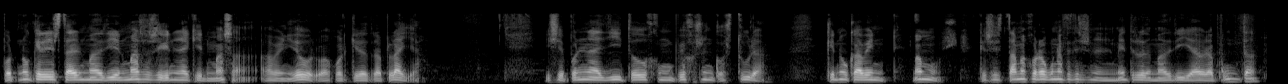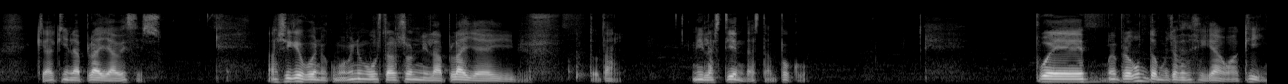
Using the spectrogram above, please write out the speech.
Por no querer estar en Madrid en masa, se vienen aquí en masa a Benidorm o a cualquier otra playa. Y se ponen allí todos como piojos en costura que no caben, vamos, que se está mejor algunas veces en el metro de Madrid a hora punta que aquí en la playa a veces. Así que bueno, como a mí no me gusta el sol ni la playa y total, ni las tiendas tampoco. Pues me pregunto muchas veces qué hago aquí.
